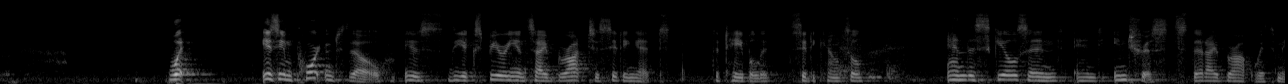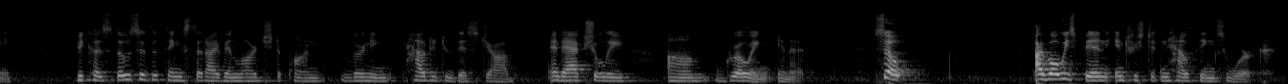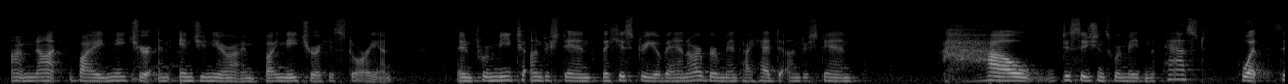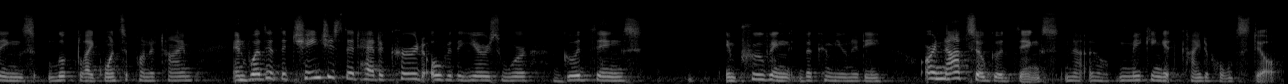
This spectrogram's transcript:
What is important, though, is the experience I brought to sitting at the table at City Council and the skills and, and interests that I brought with me because those are the things that I've enlarged upon learning how to do this job and actually um, growing in it. So I've always been interested in how things work. I'm not by nature an engineer, I'm by nature a historian. And for me to understand the history of Ann Arbor meant I had to understand how decisions were made in the past, what things looked like once upon a time, and whether the changes that had occurred over the years were good things, improving the community, or not so good things, making it kind of hold still.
